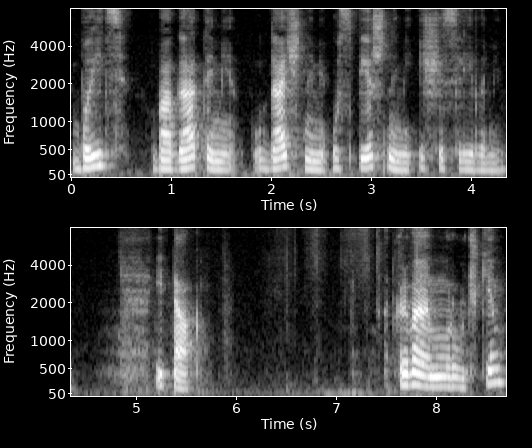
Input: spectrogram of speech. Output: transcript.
Быть богатыми, удачными, успешными и счастливыми. Итак, открываем ручки,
